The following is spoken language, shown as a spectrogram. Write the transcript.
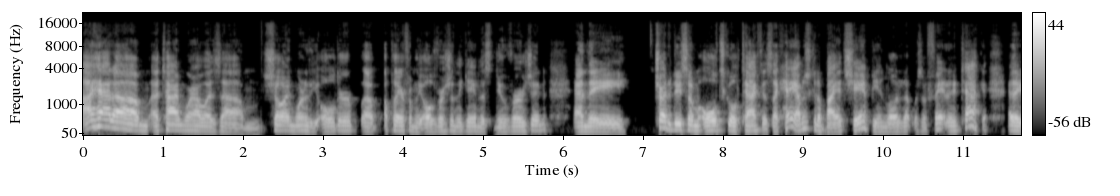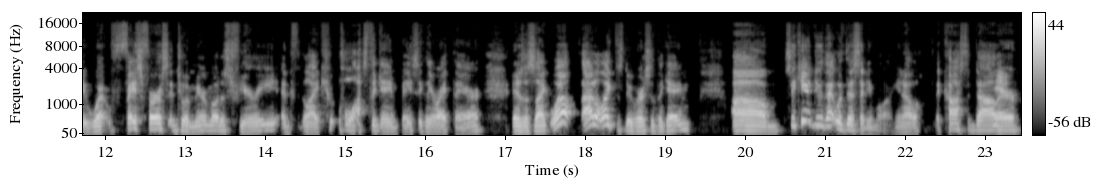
I had um a time where I was um showing one of the older uh, a player from the old version of the game, this new version, and they tried to do some old school tactics, like, "Hey, I'm just going to buy a champion, load it up with some fate, and attack it." And they went face first into a Miyamoto's Fury and like lost the game basically right there. It was just like, "Well, I don't like this new version of the game." Um, so you can't do that with this anymore. You know, it costs a dollar,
